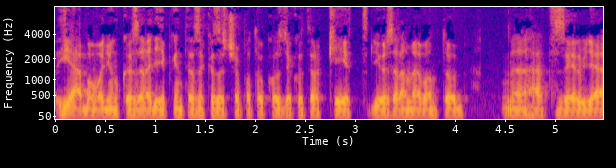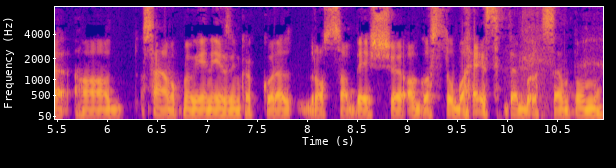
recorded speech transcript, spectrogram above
hiába vagyunk közel egyébként ezekhez a csapatokhoz, gyakorlatilag két győzelemmel van több hát azért ugye, ha a számok mögé nézünk, akkor az rosszabb és aggasztóbb a helyzet ebből a szempontból.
